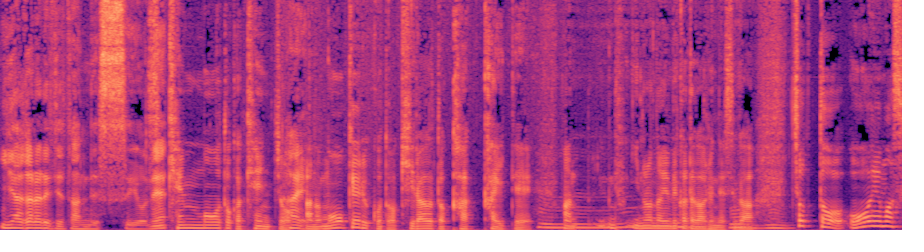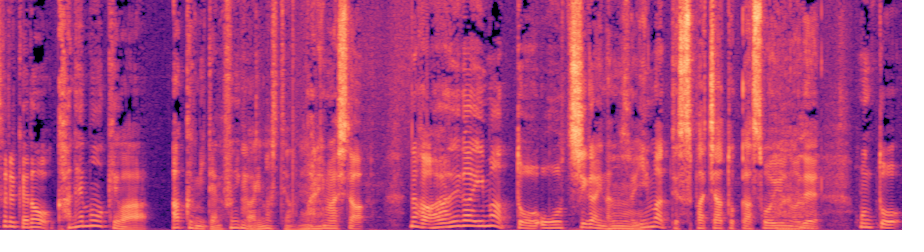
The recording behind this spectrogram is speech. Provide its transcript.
嫌がられてたんですよね。剣謀とか顕著、はいあの、儲けることを嫌うとか書いて、まあ、いろんな呼び方があるんですが、ちょっと応援はするけど、金儲けは悪みたいな雰囲気がありましたよね。ありました。なんかあれが今と大違いなんですよ。うん。今ってスパチャとかそういうので、本当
